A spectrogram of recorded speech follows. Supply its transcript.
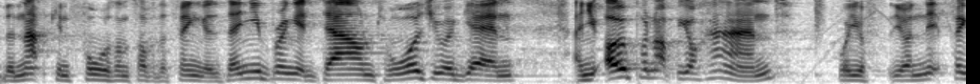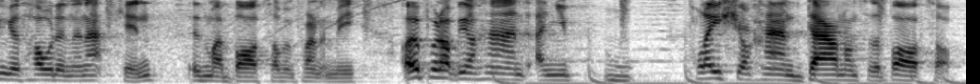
the napkin falls on top of the fingers. Then you bring it down towards you again and you open up your hand where your, your knit fingers holding the napkin. There's my bar top in front of me. Open up your hand and you place your hand down onto the bar top.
